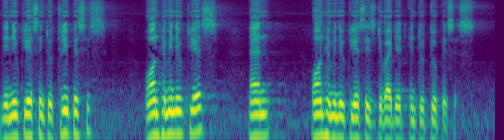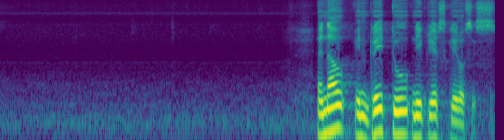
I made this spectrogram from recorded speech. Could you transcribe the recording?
the nucleus into three pieces. One heminucleus and one heminucleus is divided into two pieces. And now in grade 2 nuclear sclerosis.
